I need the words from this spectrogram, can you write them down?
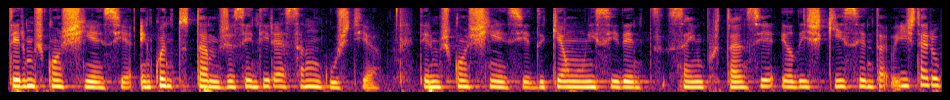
termos consciência, enquanto estamos a sentir essa angústia, termos consciência de que é um incidente sem importância, ele diz que isso, isto era o,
